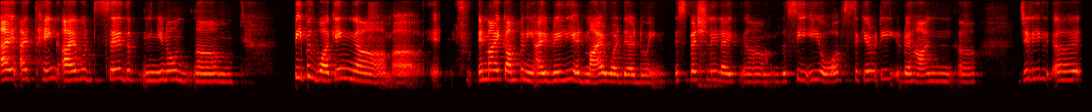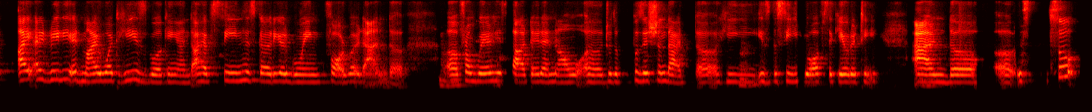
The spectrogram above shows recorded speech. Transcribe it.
I, I think I would say that, you know, um, people working um, uh, in my company, I really admire what they're doing, especially mm-hmm. like um, the CEO of Securiti, Rehan. Uh, Jalil, uh, I, I really admire what he is working and I have seen his career going forward and uh mm-hmm. uh, from where he started and now uh, to the position that uh, he mm-hmm. is the CEO of Securiti. Mm-hmm. And uh, so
